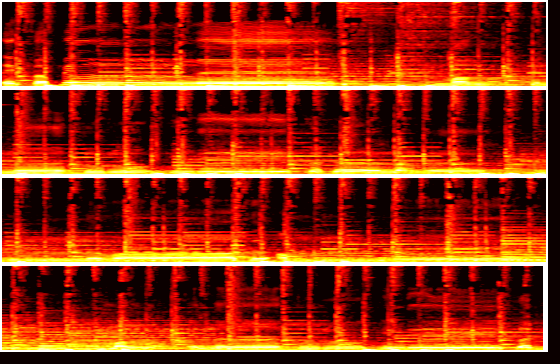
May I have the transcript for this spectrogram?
එක පින්නේ මං එනතුරු ඉදිකඩ ළඟ ඉන්නවාද අම්මේ? මං එනතුරු ඉදිකඩ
